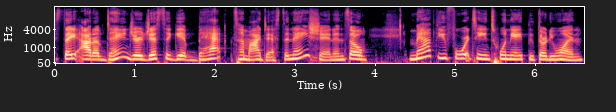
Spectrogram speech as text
stay out of danger just to get back to my destination. And so, Matthew 14, 28 through 31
